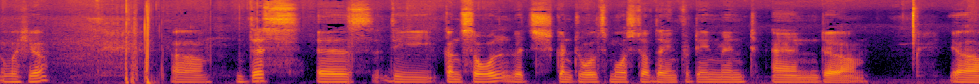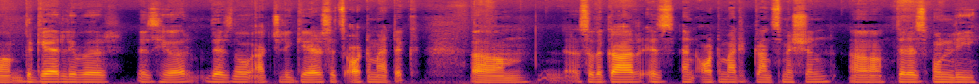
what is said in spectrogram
over here. Um, this is the console which controls most of the infotainment and um, the gear lever is here. There's no actually gears it's automatic. Um, so the car is an automatic transmission. Uh, there is only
